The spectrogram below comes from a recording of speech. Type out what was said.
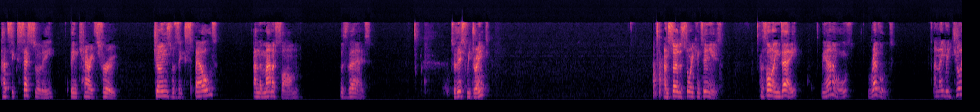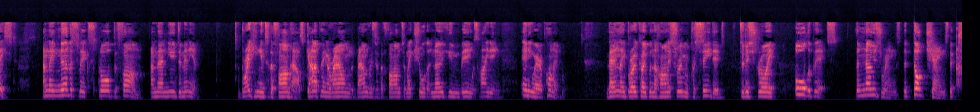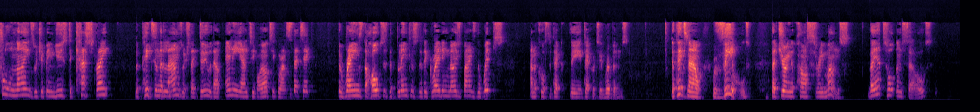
had successfully been carried through. Jones was expelled and the manor farm was theirs. To this we drink. And so the story continues. The following day, the animals reveled and they rejoiced and they nervously explored the farm and their new dominion breaking into the farmhouse, galloping around the boundaries of the farm to make sure that no human being was hiding anywhere upon it. Then they broke open the harness room and proceeded to destroy all the bits the nose rings, the dog chains, the cruel knives which had been used to castrate the pigs and the lambs, which they do without any antibiotic or anesthetic, the reins, the halters, the blinkers, the degrading nose bags, the whips, and of course the, dec- the decorative ribbons. The pigs now revealed that during the past three months, they had taught themselves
